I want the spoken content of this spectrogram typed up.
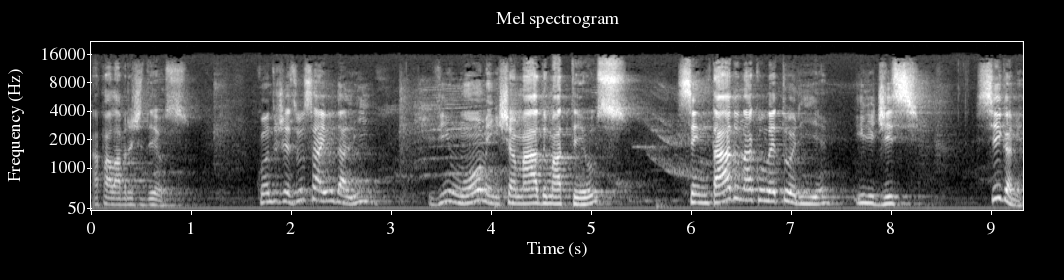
a palavra de Deus: Quando Jesus saiu dali, viu um homem chamado Mateus sentado na coletoria, e lhe disse: Siga-me.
